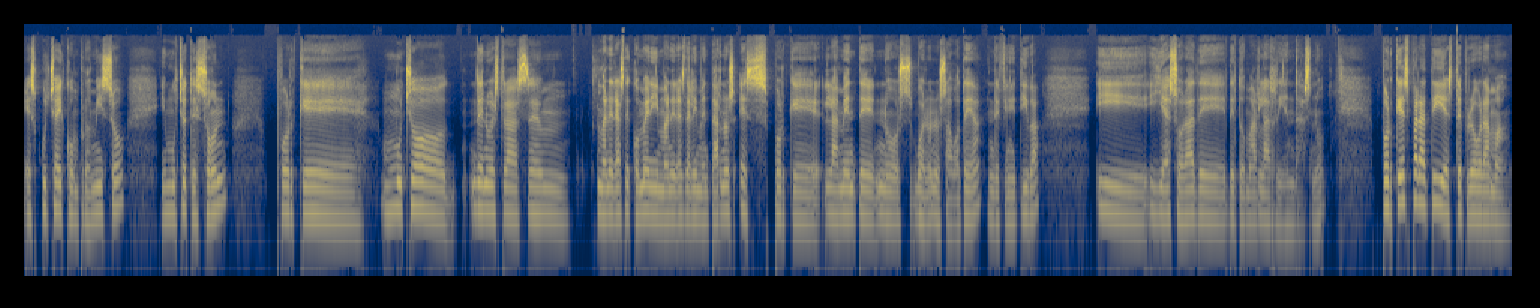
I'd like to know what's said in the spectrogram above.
escucha y compromiso y mucho tesón, porque mucho de nuestras... Em, maneras de comer y maneras de alimentarnos es porque la mente nos, bueno, nos sabotea, en definitiva, y, ya es hora de, de tomar las riendas, ¿no? ¿Por qué es para ti este programa?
